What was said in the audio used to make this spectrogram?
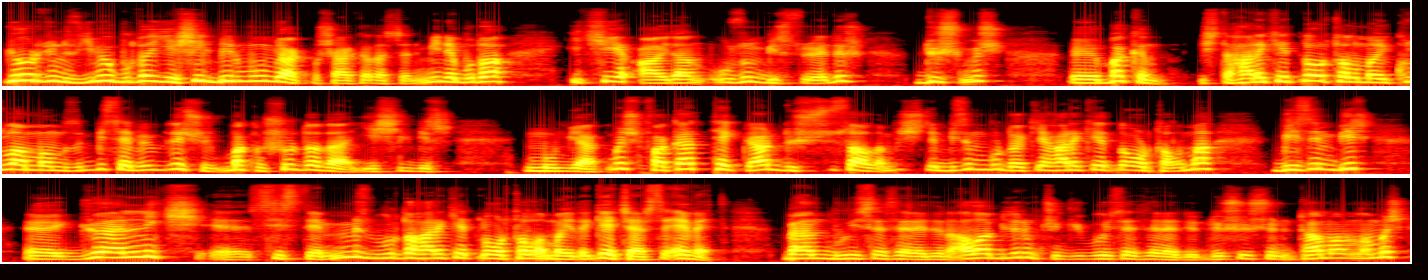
Gördüğünüz gibi burada yeşil bir mum yakmış arkadaşlar. Yine bu da 2 aydan uzun bir süredir düşmüş. Ee, bakın işte hareketli ortalamayı kullanmamızın bir sebebi de şu. Bakın şurada da yeşil bir mum yakmış. Fakat tekrar düşüşü sağlamış. İşte bizim buradaki hareketli ortalama bizim bir e, güvenlik e, sistemimiz. Burada hareketli ortalamayı da geçerse evet ben bu hisse senedini alabilirim. Çünkü bu hisse senedi düşüşünü tamamlamış.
